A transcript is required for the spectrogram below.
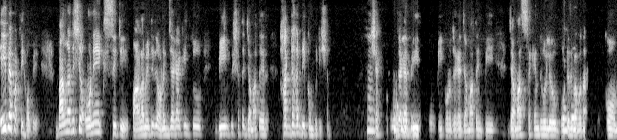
এই ব্যাপারটি হবে। বাংলাদেশে অনেক সিটি পার্লামেন্টের অনেক জায়গায় কিন্তু বিএনপির সাথে জামাতের হাড্ডাহাড্ডি কম্পিটিশন। কোন জায়গায় বিএনপি কোন জায়গায় জামাত এমপি জামাত সেকেন্ড হলেও ভোটের ব্যবধান কম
